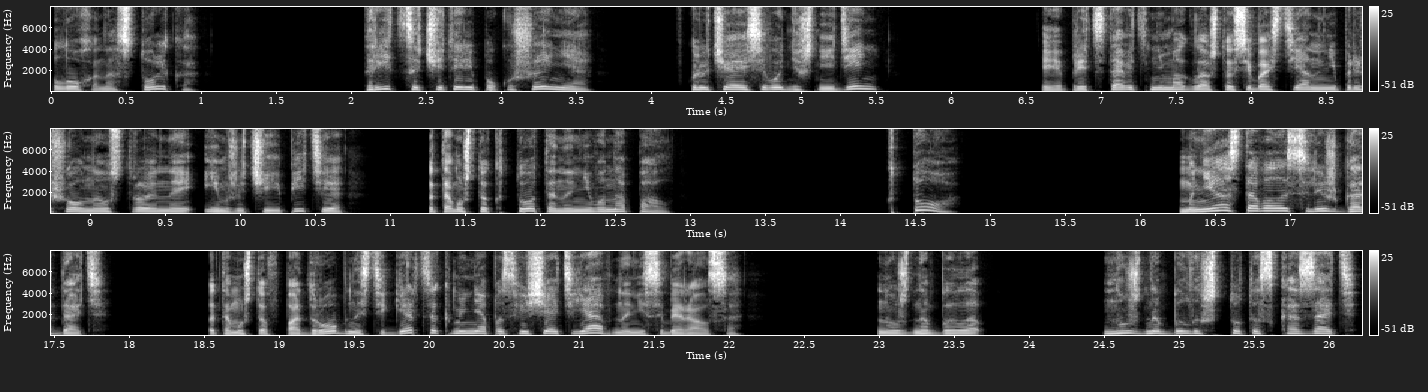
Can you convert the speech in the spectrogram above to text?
плохо настолько. 34 покушения, включая сегодняшний день, я представить не могла, что Себастьян не пришел на устроенное им же чаепитие, потому что кто-то на него напал. Кто? Мне оставалось лишь гадать, потому что в подробности герцог меня посвящать явно не собирался. Нужно было... Нужно было что-то сказать.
